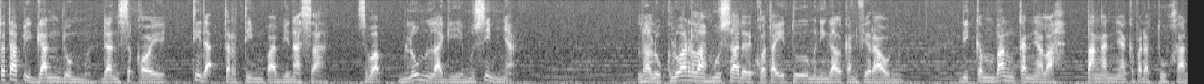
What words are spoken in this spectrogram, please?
Tetapi gandum dan sekoi tidak tertimpa binasa, sebab belum lagi musimnya. Lalu keluarlah Musa dari kota itu meninggalkan Firaun, dikembangkannya lah tangannya kepada Tuhan,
